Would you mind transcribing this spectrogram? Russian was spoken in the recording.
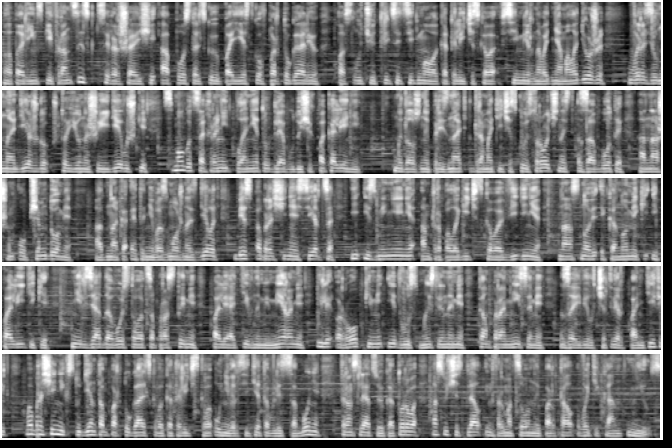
Папа Римский Франциск, совершающий апостольскую поездку в Португалию по случаю 37-го католического Всемирного дня молодежи, выразил надежду, что юноши и девушки смогут сохранить планету для будущих поколений – мы должны признать драматическую срочность заботы о нашем общем доме, однако это невозможно сделать без обращения сердца и изменения антропологического видения на основе экономики и политики. Нельзя довольствоваться простыми паллиативными мерами или робкими и двусмысленными компромиссами, заявил в четверг понтифик в обращении к студентам Португальского католического университета в Лиссабоне, трансляцию которого осуществлял информационный портал «Ватикан Ньюс».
